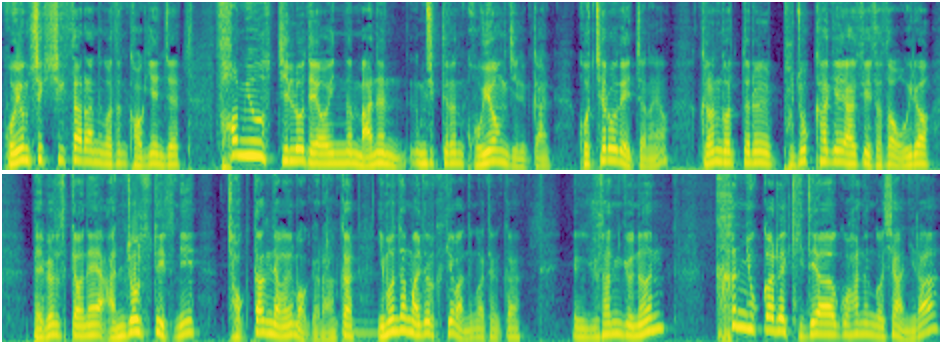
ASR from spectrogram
고형식 식사라는 것은 거기에 이제 섬유질로 되어 있는 많은 음식들은 고형질, 그러니까 고체로 되어 있잖아요. 그런 것들을 부족하게 할 수 있어서 오히려 배변 습관에 안 좋을 수도 있으니 적당량을 먹여라. 그러니까 음. 임원장 말대로 그게 맞는 것 같아요. 그러니까 유산균은 큰 효과를 기대하고 하는 것이 아니라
